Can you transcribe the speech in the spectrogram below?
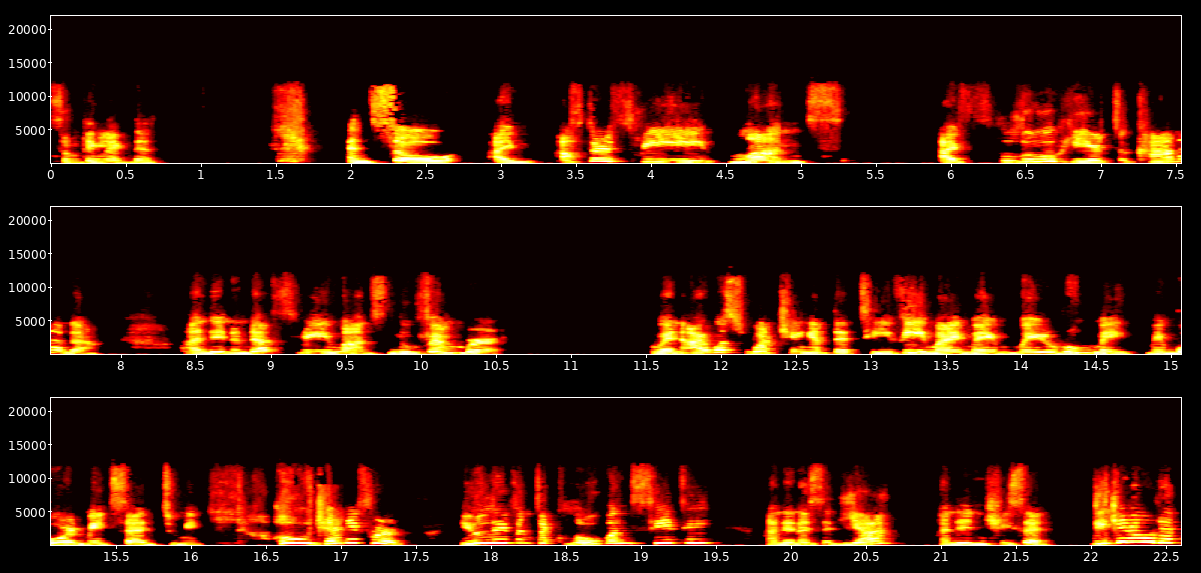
Something like that. And so I after three months, I flew here to Canada. And then in that three months, November, when I was watching at the TV, my, my, my roommate, my board mate said to me, Oh, Jennifer, you live in Tacloban City? And then I said, Yeah. And then she said, Did you know that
